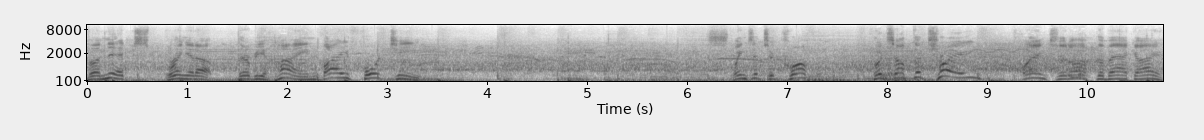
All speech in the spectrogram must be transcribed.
The Knicks bring it up. They're behind by 14. Swings it to Crawford. Puts up the tray. Planks it off the back iron.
